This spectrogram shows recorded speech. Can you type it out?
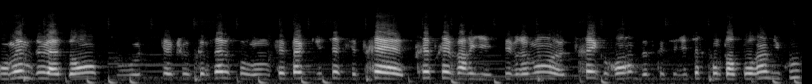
ou même de la danse, ou quelque chose comme ça, parce qu'on ne fait pas que du cirque, c'est très très très varié. C'est vraiment euh, très grand, parce que c'est du cirque contemporain du coup,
